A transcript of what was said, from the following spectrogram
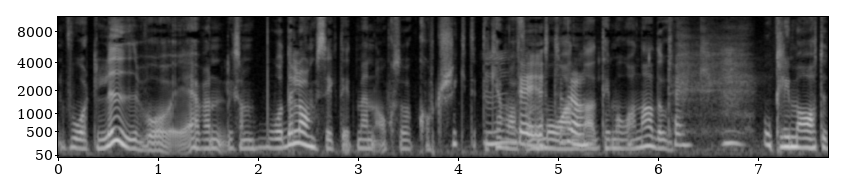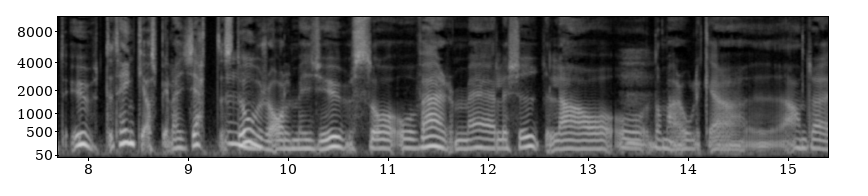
vårt liv och även liksom både långsiktigt men också kortsiktigt. Det kan Mm, vara från månad till månad. Och, och klimatet ute tänker jag spelar jättestor Mm. roll med ljus och, och värme eller kyla och, och Mm. de här olika eh, andra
